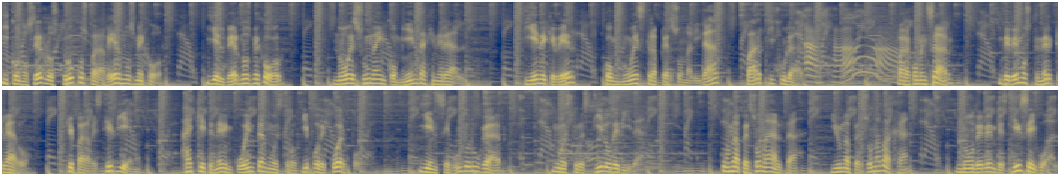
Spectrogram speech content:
y conocer los trucos para vernos mejor. Y el vernos mejor no es una encomienda general. Tiene que ver con nuestra personalidad particular. Para comenzar, debemos tener claro que para vestir bien hay que tener en cuenta nuestro tipo de cuerpo y en segundo lugar, nuestro estilo de vida. Una persona alta y una persona baja no deben vestirse igual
